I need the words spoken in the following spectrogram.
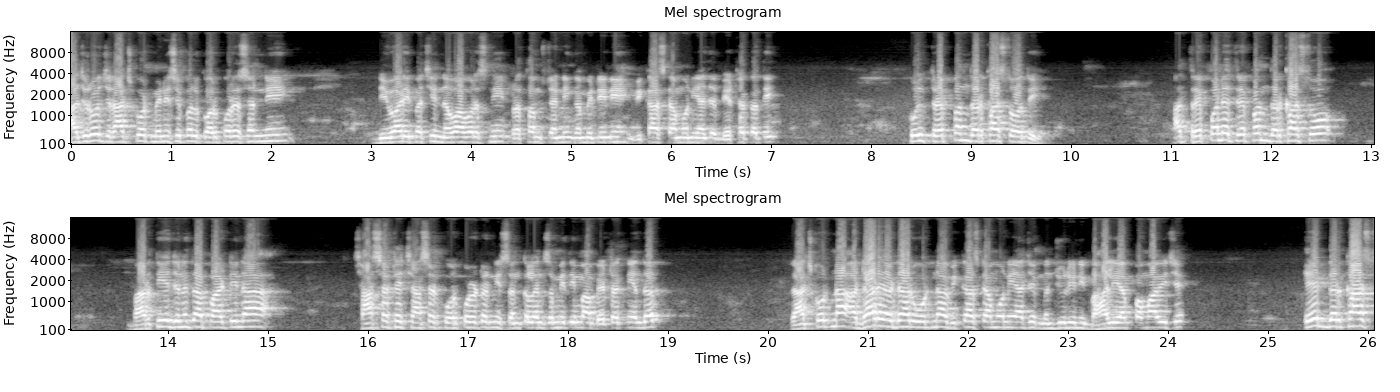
આજરોજ રાજકોટ મ્યુનિસિપલ કોર્પોરેશનની દિવાળી પછી નવા વર્ષની પ્રથમ સ્ટેન્ડિંગ કમિટીની વિકાસ કામોની આજે બેઠક હતી. કુલ ત્રેપન દરખાસ્તો હતી. આ ત્રેપને ત્રેપન દરખાસ્તો ભારતીય જનતા પાર્ટીના છાસઠે છાસઠ કોર્પોરેટરની સંકલન સમિતિમાં બેઠકની અંદર રાજકોટના અઢારે અઢાર વોર્ડના વિકાસ કામોની આજે મંજૂરીની બહાલી આપવામાં આવી છે. એક દરખાસ્ત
